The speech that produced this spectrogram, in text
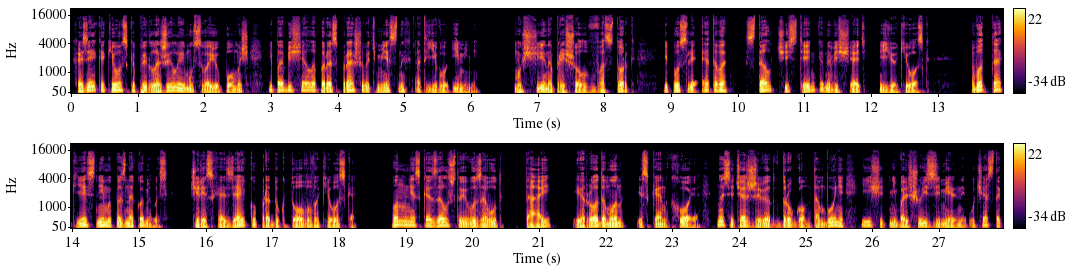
хозяйка киоска предложила ему свою помощь и пообещала порасспрашивать местных от его имени. Мужчина пришел в восторг и после этого стал частенько навещать ее киоск. Вот так я с ним и познакомилась, через хозяйку продуктового киоска. Он мне сказал, что его зовут Тай, и родом он из Кэнгхоя, но сейчас живет в другом Тамбоне и ищет небольшой земельный участок,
